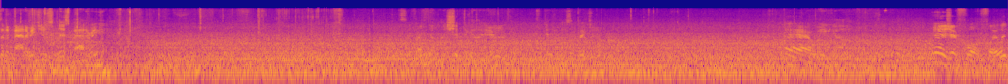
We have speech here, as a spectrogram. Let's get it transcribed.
of the battery juice in this battery. see if I can get my shit together here. Get a decent picture. There we go. There's your full foliage.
